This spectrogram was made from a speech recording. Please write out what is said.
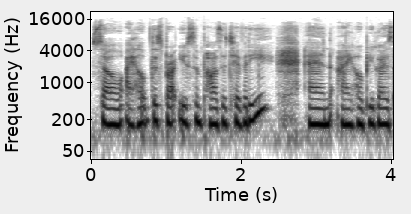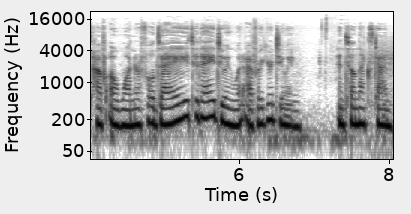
So I hope this brought you some positivity, and I hope you guys have a wonderful day today doing whatever you're doing. Until next time.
